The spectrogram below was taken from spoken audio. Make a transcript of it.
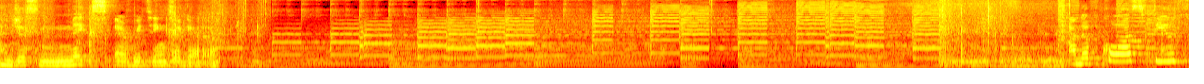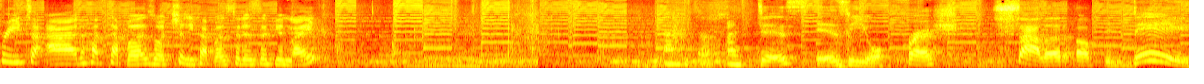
And just mix everything together. And of course, feel free to add hot peppers or chili peppers to this if you like. And this is your fresh salad of the day.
